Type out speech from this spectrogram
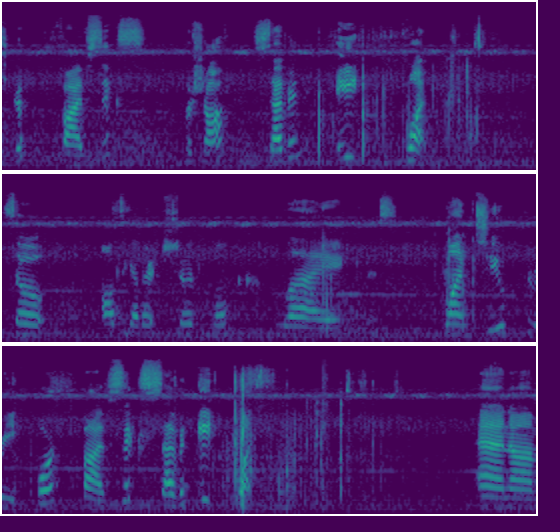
strip. Five, six. Push off. Seven, eight, one. So all together, it should look like. One, two, three, four, five, six, seven, eight, one. And um,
